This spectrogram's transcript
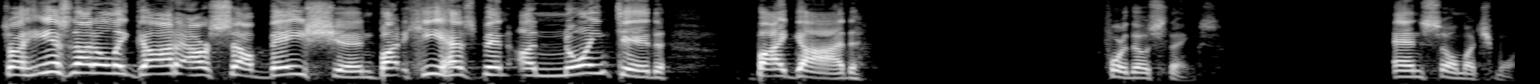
So he is not only God our salvation, but he has been anointed by God for those things, and so much more.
